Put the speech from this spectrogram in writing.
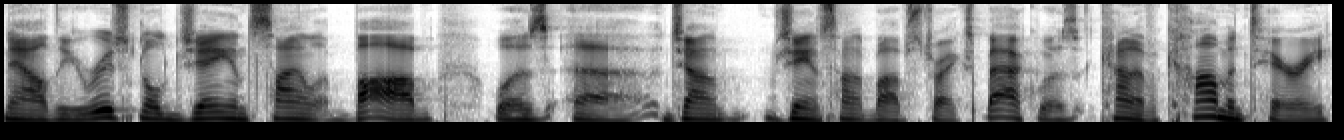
Now, the original Jay and Silent Bob was uh, John Jay and Silent Bob Strikes Back was kind of a commentary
